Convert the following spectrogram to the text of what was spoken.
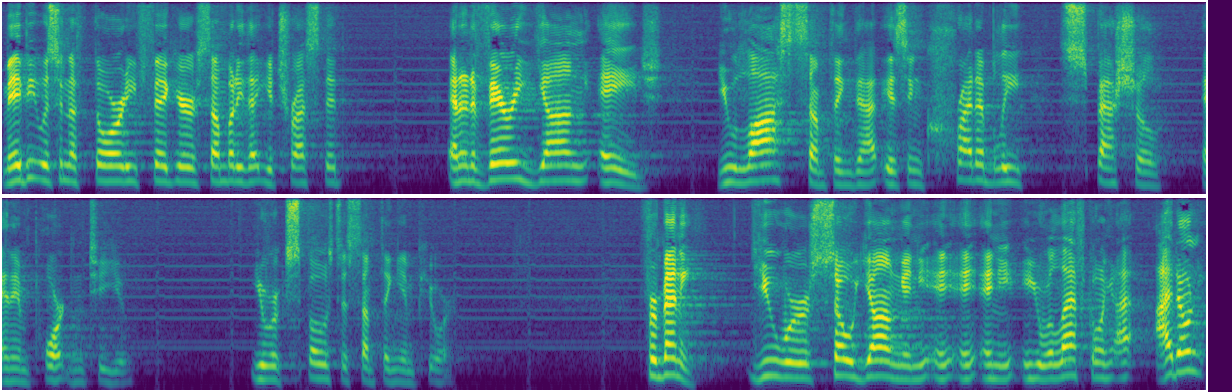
Maybe it was an authority figure, somebody that you trusted. And at a very young age, you lost something that is incredibly special and important to you. You were exposed to something impure. For many, you were so young and you, and you were left going, I, I, don't,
